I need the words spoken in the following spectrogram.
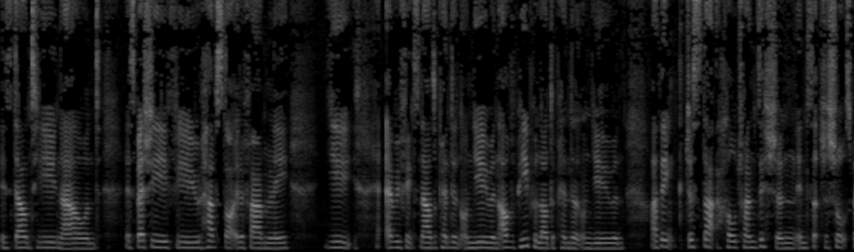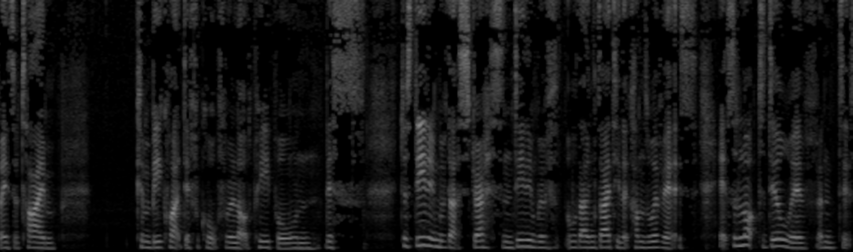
is down to you now, and especially if you have started a family, you everything's now dependent on you, and other people are dependent on you. And I think just that whole transition in such a short space of time can be quite difficult for a lot of people, and this just dealing with that stress and dealing with all the anxiety that comes with it it's, it's a lot to deal with and it's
